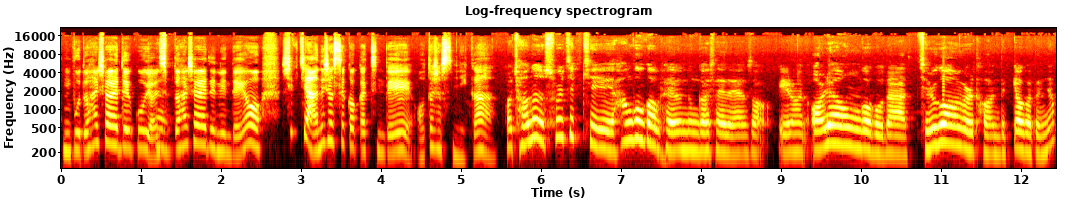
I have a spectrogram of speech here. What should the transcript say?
공부도 하셔야 되고 연습도 하셔야 되는데요. 쉽지 않으셨을 것 같은데 어떠셨습니까? 어, 저는 솔직히 한국어 배우는 것에 대해서 이런 어려운 것보다 즐거움을 더 느껴거든요.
